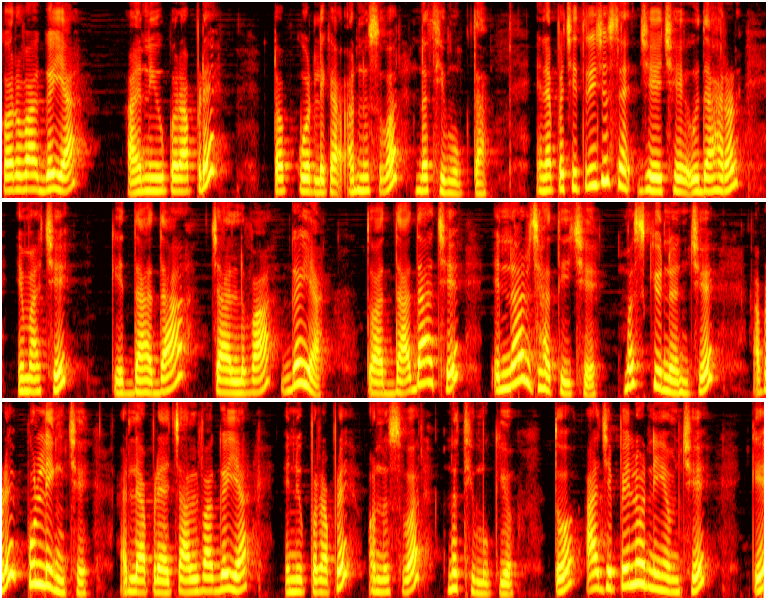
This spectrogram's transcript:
કરવા ગયા, આની ઉપર આપણે ટપકું એટલે કે અનુસ્વર નથી મૂકતા. એના પછી ત્રીજું જે છે ઉદાહરણ, એમાં છે કે દાદા ચાલવા ગયા. તો આ દાદા છે, એ નર જાતિ છે મસ્ક્યુનન છે, આપણે પુલ્લિંગ છે. એટલે આપણે આ ચાલવા ગયા, એની ઉપર આપણે અનુસ્વર નથી મૂક્યો. તો આ જે પહેલો નિયમ છે કે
